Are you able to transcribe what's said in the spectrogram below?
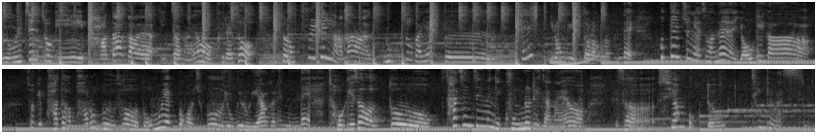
울진 쪽이 바다가 있잖아요 그래서 저런 풀빌라나 욕조가 예쁜 호텔 이런 게 있더라고요. 근데 호텔 중에서는 여기가 저기 바다가 바로 보여서 너무 예뻐가지고 여기로 예약을 했는데 저기서 또 사진 찍는 게 국룰이잖아요. 그래서 수영복도 챙겨왔습니다.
